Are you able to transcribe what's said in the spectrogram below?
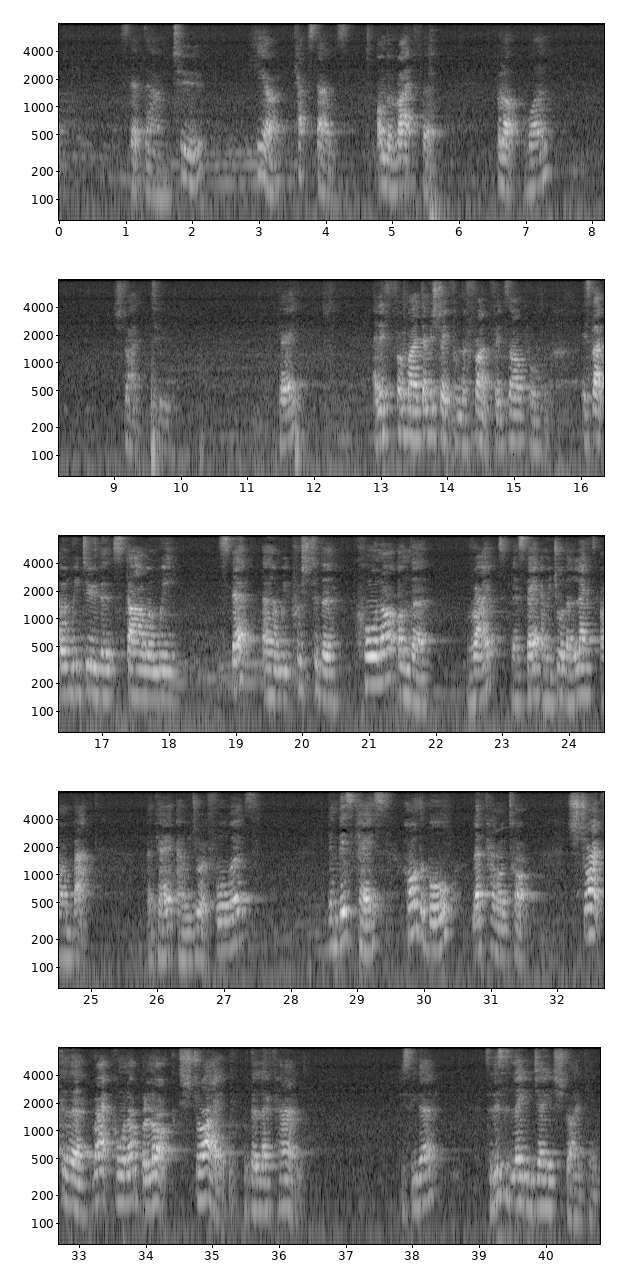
step down. Two, here, cat stance on the right foot. Block one, strike two. Okay? And if from my demonstrate from the front, for example, it's like when we do the star when we step and we push to the corner on the right, let's say, and we draw the left arm back. Okay, and we draw it forwards. In this case, hold the ball, left hand on top. Strike to the right corner, block, strike with the left hand. You see that? So this is Lady Jade striking.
